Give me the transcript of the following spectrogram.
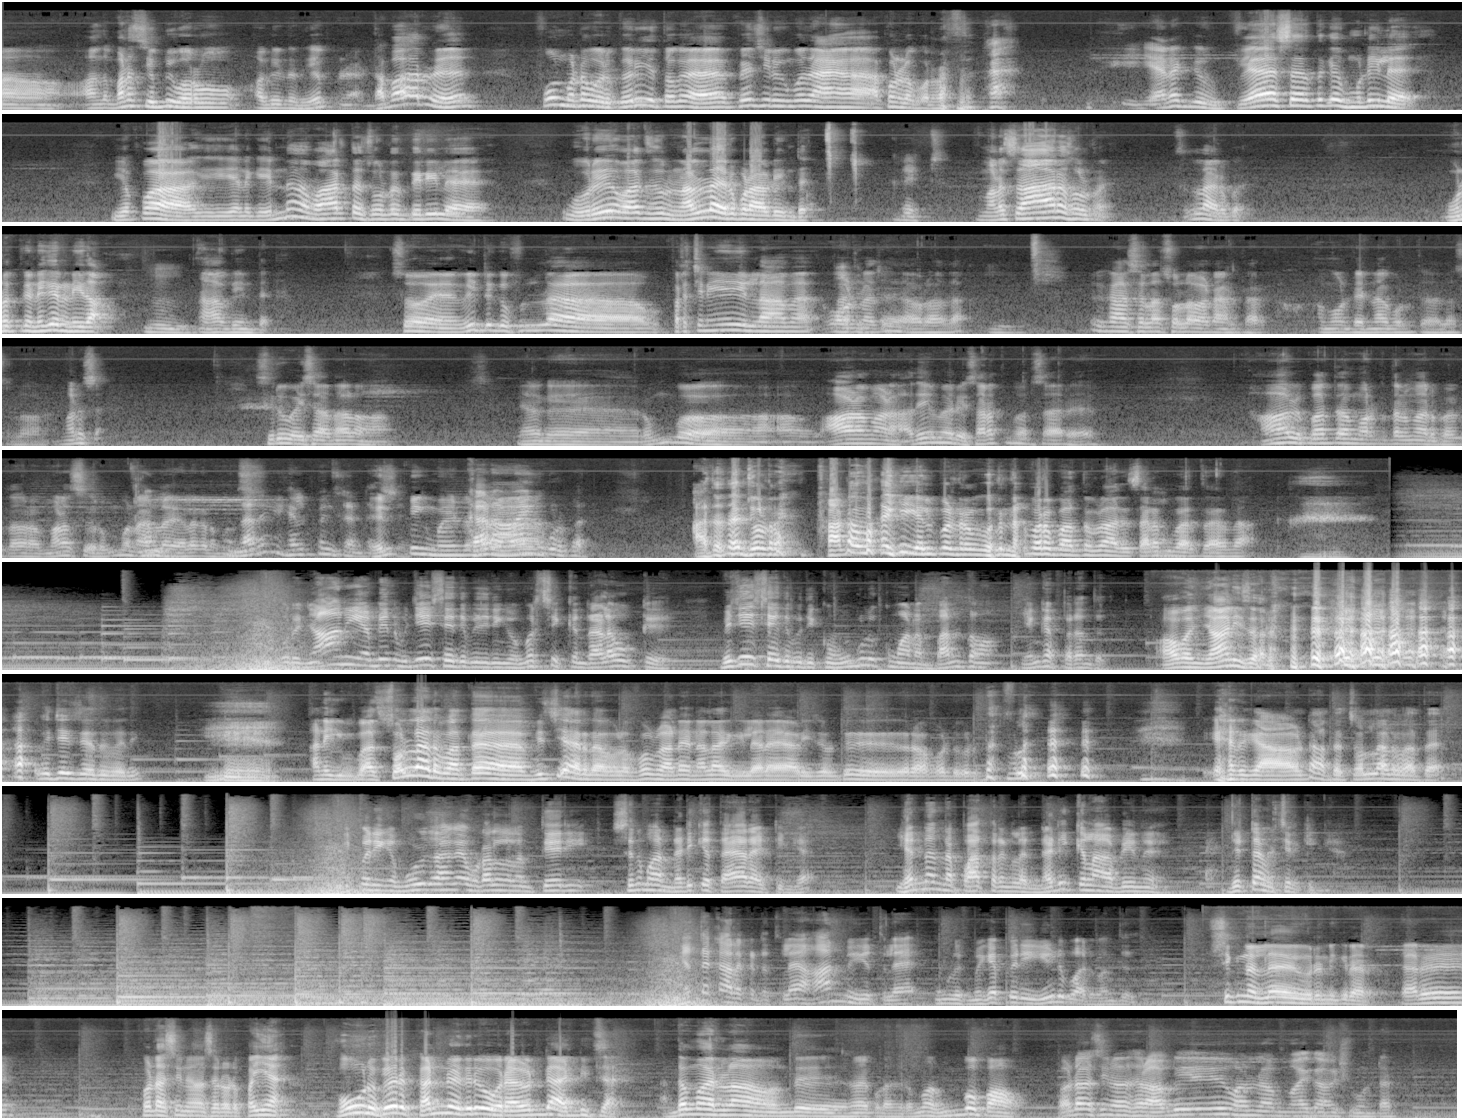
அந்த மனசு எப்படி வரும் அப்படின்றது? டபார் ஃபோன் பண்ண ஒரு பெரிய தொகை பேசிட்டு இருக்கும்போது அக்கௌண்ட்டில் போடுறாங்க எனக்கு பேசுறதுக்கே முடியல. எப்பா எனக்கு என்ன வார்த்தை சொல்கிறது தெரியல. ஒரே வார்த்தை சொல்ல நல்லா இருப்படா அப்படின்ட்டு. மனசார சொல்கிறேன் நல்லா இருப்பேன். உனக்கு நிகர் நீதான் அப்படின்ட்டு. ஸோ என் வீட்டுக்கு ஃபுல்லாக பிரச்சனையே இல்லாமல் ஓடினது அவராக தான். காசெல்லாம் சொல்ல வேண்டான்ட்டார். அமௌண்ட் என்ன கொடுத்து அதெல்லாம் சொல்ல வேண்டாம் மனுஷன். சிறு வயசாக இருந்தாலும் எனக்கு ரொம்ப ஆழமான அதே மாதிரி சரத்குமார் சார் ஆள் பார்த்தா முரட்டத்தனமாக இருப்பார் தவிர மனசு ரொம்ப நல்ல இலக்கணம் நிறைய ஹெல்பிங் ஹெல்பிங் மைண்ட் கொடுப்பார். அதை தான் சொல்கிறேன் கடன் வாங்கி ஹெல்ப் பண்ணுற ஒரு நபரை பார்த்தோம்னா அது சரத்குமார் சார் தான். ஒரு ஞானி அப்படின்னு விஜய் சேதுபதி நீங்கள் விமர்சிக்கின்ற அளவுக்கு விஜய் சேதுபதிக்கும் உங்களுக்குமான பந்தம் எங்கே பிறந்தது? அவன் ஞானி சார் விஜய் சேதுபதி. அன்னைக்கு சொல்லாட பார்த்தா பிஸியாக இருந்தா அவளை ஃபோன் அண்ணே நல்லா இருக்கீங்களாடே அப்படின்னு சொல்லிட்டு ஒரு அமௌண்ட் கொடுத்தாப்புல. எனக்கு அவன்கிட்ட அதை சொல்லாட பார்த்தேன். இப்போ நீங்கள் முழுதாக உடல்நலம் தேறி சினிமா நடிக்க தயாராகிட்டீங்க என்னென்ன பாத்திரங்களை நடிக்கலாம் அப்படின்னு திட்டம் வச்சுருக்கீங்க? எந்த காலகட்டத்தில் ஆன்மீகத்தில் உங்களுக்கு மிகப்பெரிய ஈடுபாடு வந்தது? சிக்னலில் இவர் நிற்கிறார் யார்? கோட்டா சீனிவாசரோட பையன். மூணு பேர் கண் எதிர ஒரு வந்து அடித்தார் அந்த மாதிரிலாம் வந்து கூடாது ரொம்ப ரொம்ப பாவம். கோட்டா சீனிவாசர் அப்படியே மயக்கம் பண்ணிட்டார்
